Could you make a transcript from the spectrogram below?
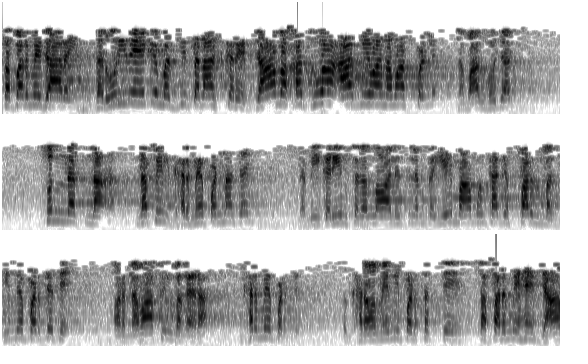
سفر میں جا رہے ہیں۔ ضروری نہیں ہے کہ مسجد تلاش کرے۔ جا وقت ہوا، آدمی وہاں نماز پڑھ لے، نماز ہو جاتی۔ سنت نفل گھر میں پڑھنا چاہیے۔ نبی کریم صلی اللہ علیہ وسلم کا یہی معمول تھا کہ فرض مسجد میں پڑھتے تھے اور نوافل وغیرہ گھر میں پڑھتے تھے۔ تو گھروں میں بھی پڑھ سکتے سفر میں ہیں، جہاں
